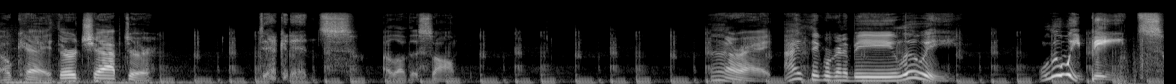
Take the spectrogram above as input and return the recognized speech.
Okay, third chapter. Decadence. I love this song. Alright, I think we're gonna be Louie. Louie Beans.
